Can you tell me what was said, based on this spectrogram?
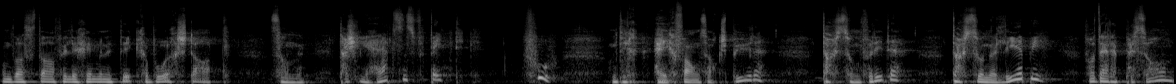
und was da vielleicht in einem dicken Buch steht, sondern das ist eine Herzensverbindung. Puh. Und ich, hey, ich fange es an zu spüren. Das ist so ein Frieden, das ist so eine Liebe von dieser Person,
